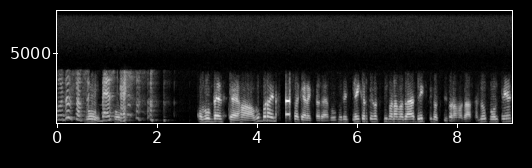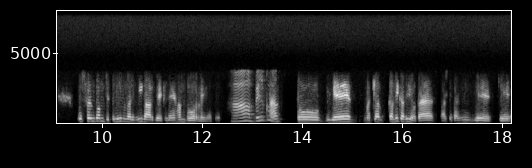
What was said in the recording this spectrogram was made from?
वो तो सबसे वो, बेस्ट वो, है। वो बेस्ट है हाँ वो बड़ा अच्छा कैरेक्टर है। वो मुझे प्ले करते वक्त भी बड़ा मज़ा आया देखते वक्त भी बड़ा मज़ा आता है। लोग बोलते हैं उस फ़िल्म को हम जितनी मर्ज़ी बार देख लें हम बोर नहीं होते। हाँ बिल्कुल। हाँ? तो ये मतलब कभी कभी होता है अर्पिता जी ये कि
